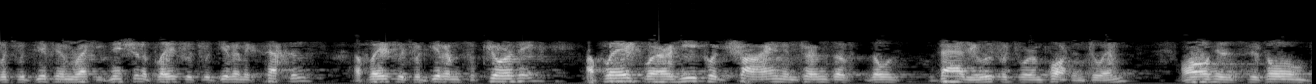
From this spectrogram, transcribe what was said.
which would give him recognition, a place which would give him acceptance, a place which would give him security, a place where he could shine in terms of those values which were important to him. All his, his whole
